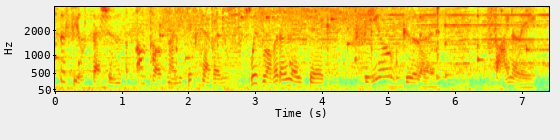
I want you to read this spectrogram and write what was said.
The Feel Sessions on Pulse 96.7 with Robert Oleysyck. Feel good. Finally.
